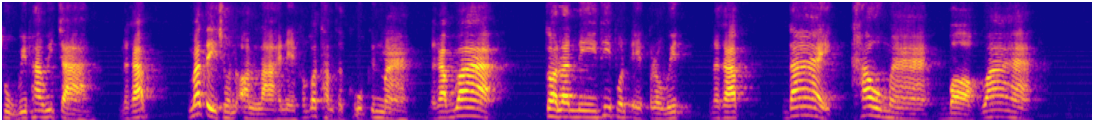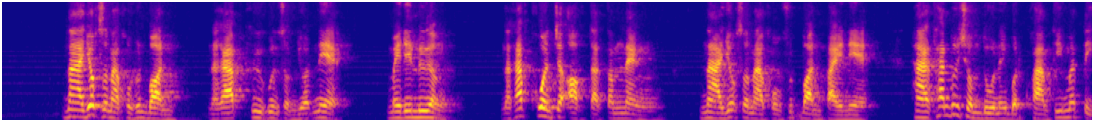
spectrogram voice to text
ถูกวิพากษ์วิจารณ์นะครับมติชนออนไลน์เนี่ยเขาก็ทำสกู๊ปขึ้นมานะครับว่ากรณีที่พลเอกประวิทย์นะครับ ได้เข้ามาบอกว่า นายกสมาคมฟุตบอลนะครับ คือคุณสมยศเนี่ยไม่ได้เรื่องนะครับ ควรจะออกจากตำแหน่งนายกสมาคมฟุตบอลไปเนี่ย หากท่านผู้ชมดูในบทความที่มติ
